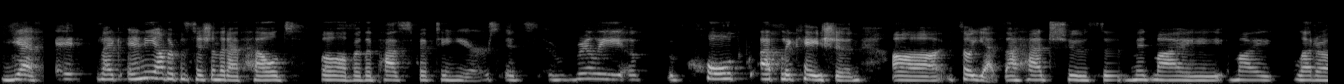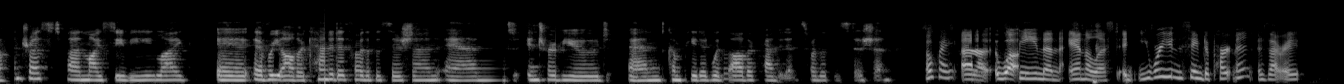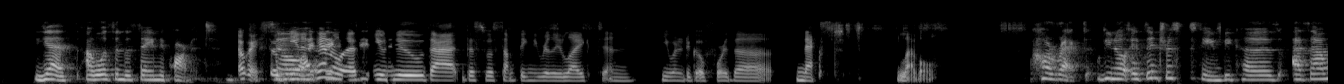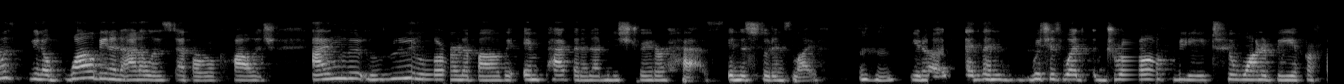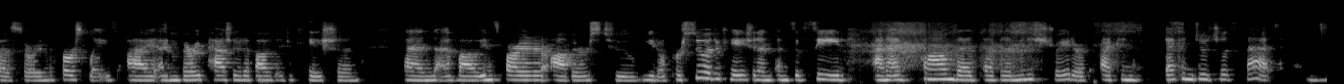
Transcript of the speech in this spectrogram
Yes, it, like any other position that I've held over the past 15 years, it's really a, a cold application. Uh, so yes, I had to submit my my letter of interest and my CV like every other candidate for the position and interviewed and competed with other candidates for the position. Okay. Uh, well, being an analyst, you were you in the same department? Is that right? Yes, I was in the same department. Okay, so, so being an I analyst, you knew that this was something you really liked and you wanted to go for the next level. Correct. You know, it's interesting because as I was, you know, while being an analyst at Baruch College, I really learned about the impact that an administrator has in the student's life. Mm-hmm. You know, and then which is what drove me to want to be a professor in the first place. I am very passionate about education and about inspiring others to, you know, pursue education and, and succeed. And I found that as an administrator, I can I can do just that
